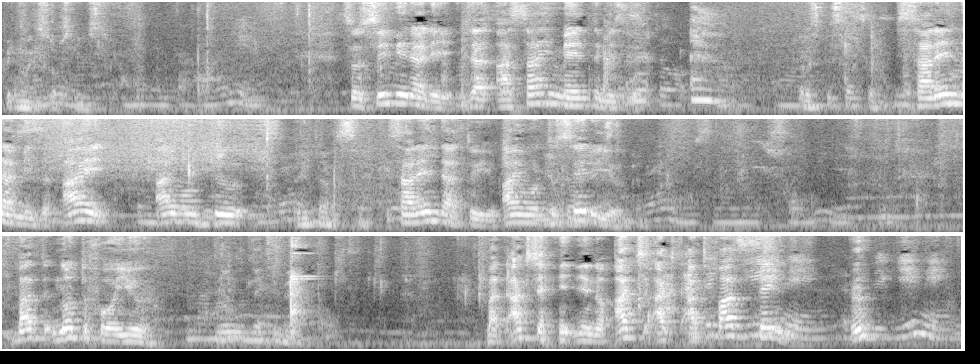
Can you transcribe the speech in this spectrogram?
Теперь моя собственность. diventata la mia. So similarly, the assignment means Расписаться, Surrender means I, I want to surrender to you. I want to sell you. But not for you. But actually, you know, at, at, at, first thing. Huh? beginning.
